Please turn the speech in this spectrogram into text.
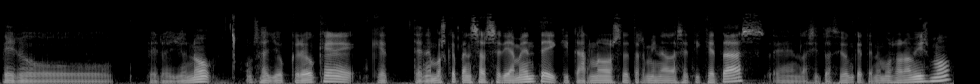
pero pero yo no, o sea, yo creo que, que tenemos que pensar seriamente y quitarnos determinadas etiquetas en la situación que tenemos ahora mismo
